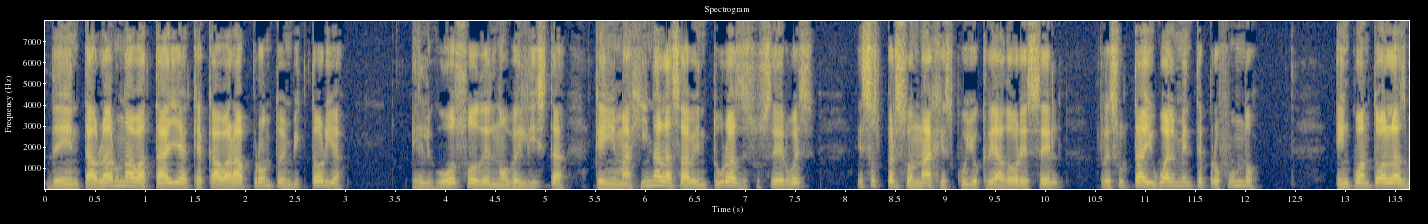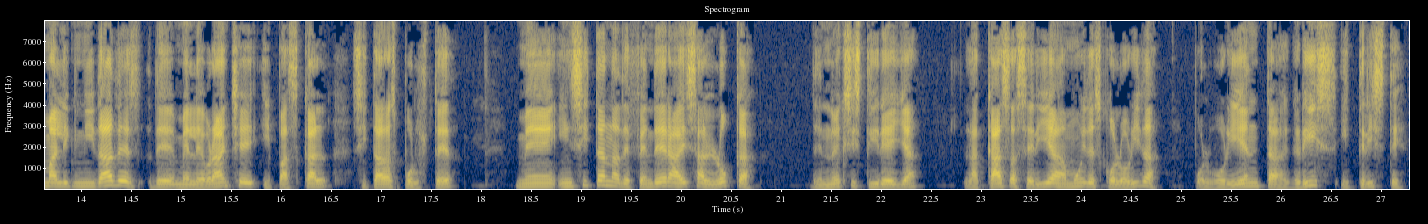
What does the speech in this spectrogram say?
de entablar una batalla que acabará pronto en victoria. El gozo del novelista que imagina las aventuras de sus héroes esos personajes cuyo creador es él, resulta igualmente profundo. En cuanto a las malignidades de Melebranche y Pascal, citadas por usted, me incitan a defender a esa loca. De no existir ella, la casa sería muy descolorida, polvorienta, gris y triste.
